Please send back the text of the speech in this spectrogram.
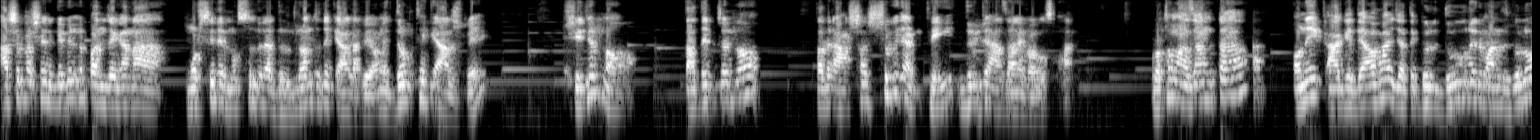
আশেপাশের বিভিন্ন পাঞ্জাগানা মসজিদের মুসল্লিরা দূর দূরান্ত থেকে আসবে, অনেক দূর থেকে আসবে, সেজন্য তাদের জন্য তাদের আসার সুবিধার্থেই দুইটা আজানের ব্যবস্থা। প্রথম আজানটা অনেক আগে দেওয়া হয় যাতে করে দূরের মানুষগুলো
